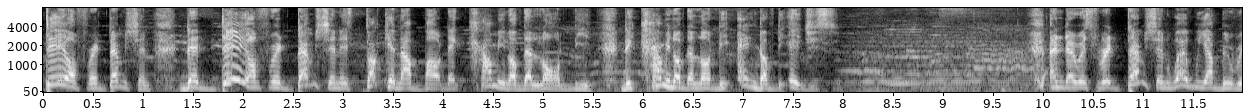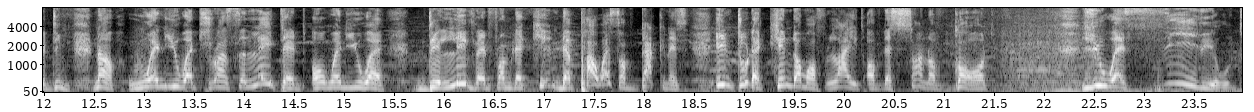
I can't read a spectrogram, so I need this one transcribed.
day of redemption. The day of redemption is talking about the coming of the Lord, the, the coming of the Lord, the end of the ages and there is redemption where we have been redeemed. Now, when you were translated or when you were delivered from the king, the powers of darkness into the kingdom of light of the Son of God, you were sealed.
